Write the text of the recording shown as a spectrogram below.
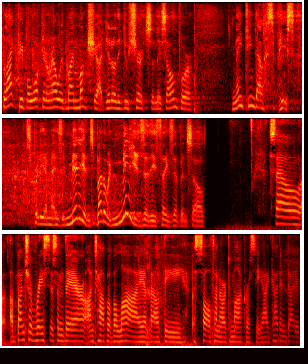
black people walking around with my mugshot. You know, they do shirts and they sell them for $19 a piece. It's pretty amazing. Millions, by the way, millions of these things have been sold. So, a bunch of racism there on top of a lie about the assault on our democracy. I got indicted.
